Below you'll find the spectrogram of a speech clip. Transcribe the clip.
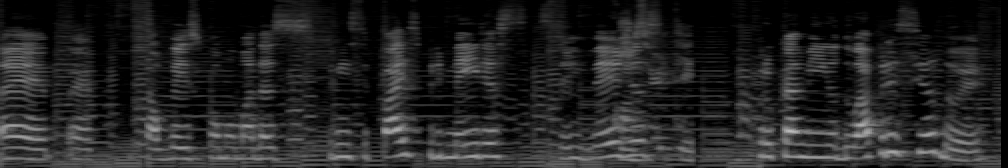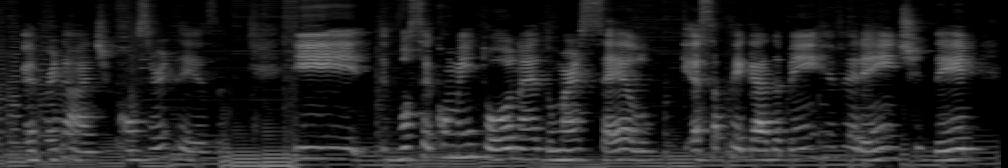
é, é, talvez como uma das principais primeiras cervejas para o caminho do apreciador. É verdade, com certeza. E você comentou, né, do Marcelo, essa pegada bem irreverente dele.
